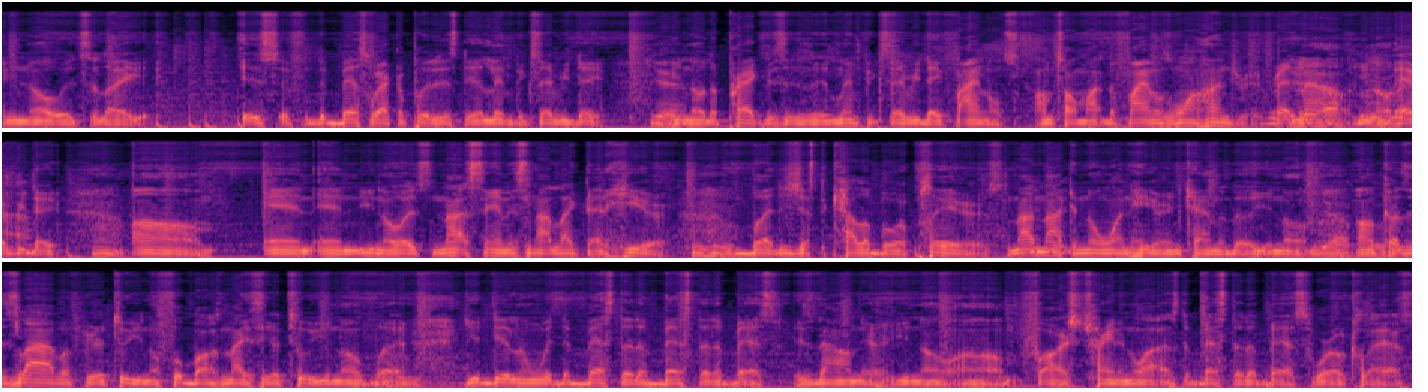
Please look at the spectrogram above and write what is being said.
You know, it's like it's if the best way I could put it is the Olympics every day. Yeah. You know, the practice is the Olympics every day finals. I'm talking about the finals 100 right Yeah. now. You know, every day. Um, and and you know, it's not saying it's not like that here, Mm-hmm. but it's just the caliber of players. Not knocking no one here in Canada, you know, Yeah, absolutely. because it's live up here too. You know, football's nice here too. You know, but Mm-hmm. you're dealing with the best of the best of the best is down there. You know, um, far as training wise, the best of the best, world class.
